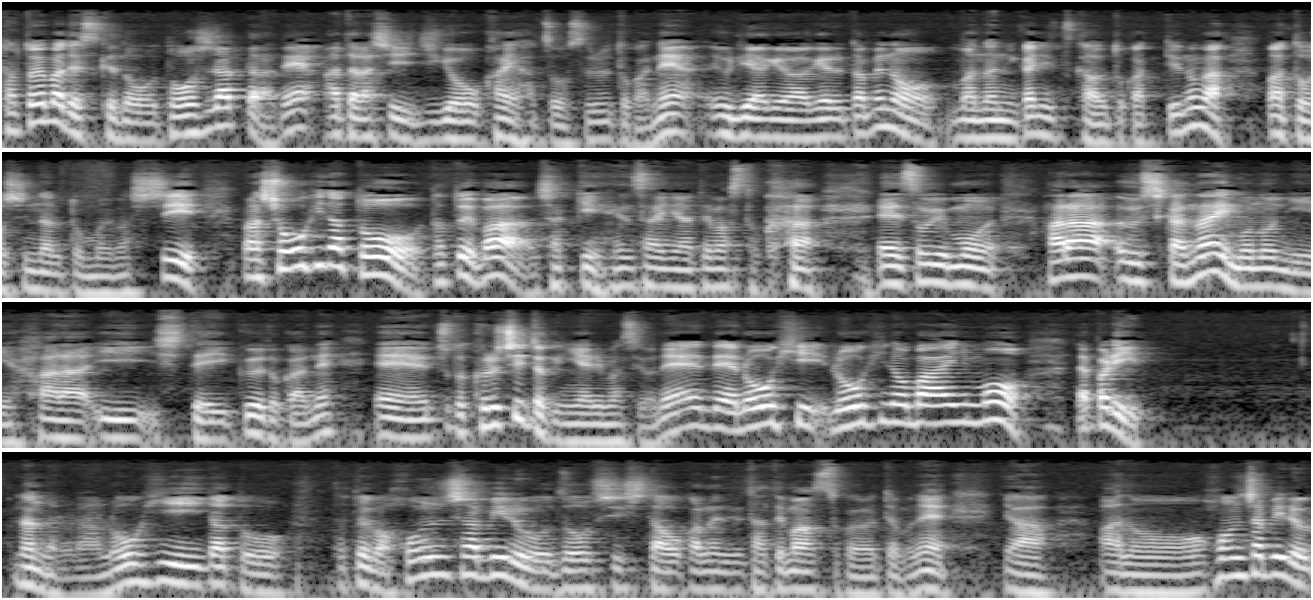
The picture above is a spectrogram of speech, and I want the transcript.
例えばですけど投資だったらね新しい事業開発をするとかね売り上げを上げるための、まあ、何かに使うとかっていうのが、まあ、投資になると思いますし、まあ、消費だと例えば借金返済に充てますとか、えー、そういうもう払うしかないものに払いしていくとかね、えー、ちょっと苦しい時にやりますよね。で浪費浪費の場合にもやっぱりなんだろうな浪費だと例えば本社ビルを増資したお金で建てますとか言われてもね。いやあの本社ビル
